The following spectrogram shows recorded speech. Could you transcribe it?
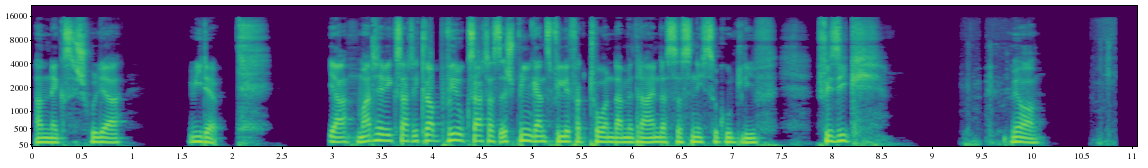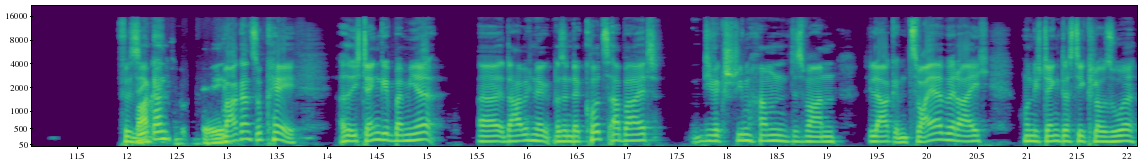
dann nächstes Schuljahr wieder. Ja, Mathe, wie gesagt, ich glaube, wie du gesagt hast, es spielen ganz viele Faktoren damit rein, dass das nicht so gut lief. Physik. Ja. Physik War ganz okay. war ganz okay. Also ich denke, bei mir, äh, da habe ich eine, also in der Kurzarbeit, die wir geschrieben haben, das waren, die lag im Zweierbereich und ich denke, dass die Klausur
